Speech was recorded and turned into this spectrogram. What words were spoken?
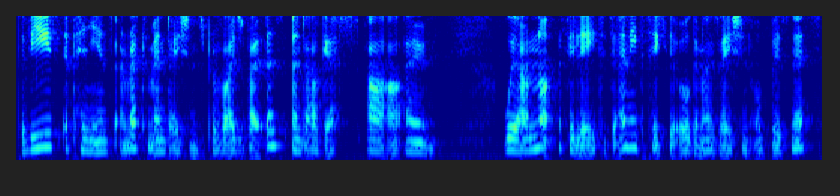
The views, opinions, and recommendations provided by us and our guests are our own. We are not affiliated to any particular organisation or business.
